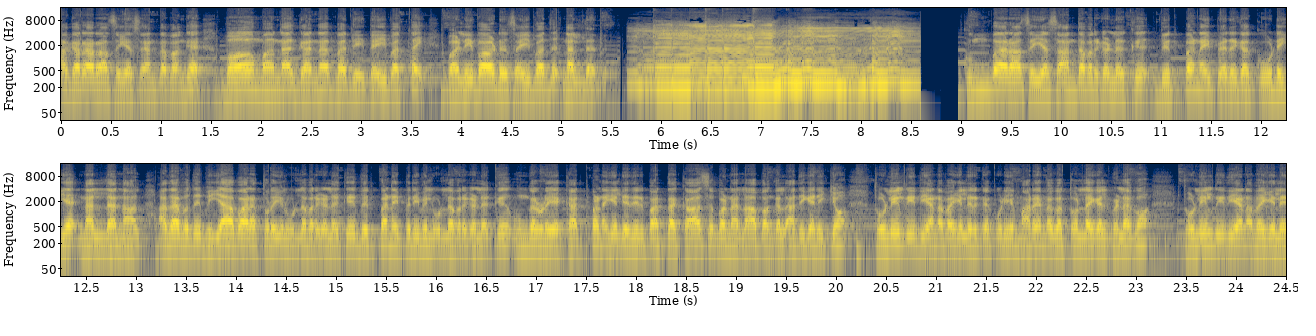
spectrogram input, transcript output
மகர ராசியை சேர்ந்தவங்க வாமன கணபதி தெய்வத்தை வழிபாடு செய்வது நல்லது. வருகிறது கும்ப ராசியை சார்ந்தவர்களுக்கு விற்பனை பெருகக்கூடிய நல்ல நாள். அதாவது வியாபாரத் துறையில் உள்ளவர்களுக்கு விற்பனை பிரிவில் உள்ளவர்களுக்கு உங்களுடைய கற்பனையில் எதிர்பார்த்த காசு பண லாபங்கள் அதிகரிக்கும். தொழில் ரீதியான வகையில் இருக்கக்கூடிய மறைமுக தொல்லைகள் விலகும். தொழில் ரீதியான வகையில்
